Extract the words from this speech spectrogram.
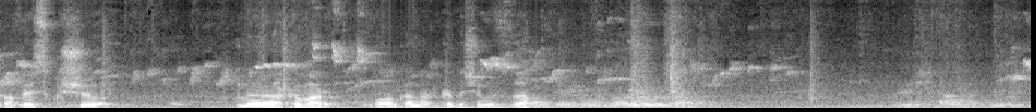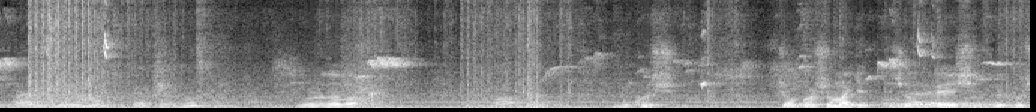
Kafes kuşu merakı var Volkan arkadaşımızda. Burada bak. Bu kuş çok hoşuma gitti. Çok değişik bir kuş.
